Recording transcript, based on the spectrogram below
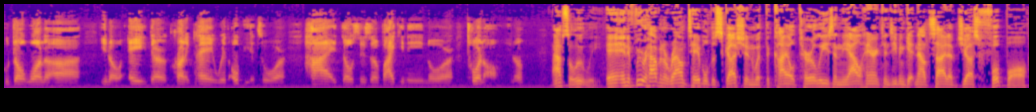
who don't want to. Uh, you know, aid their chronic pain with opiates or high doses of Vicodin or Toradol, you know? Absolutely. And if we were having a roundtable discussion with the Kyle Turleys and the Al Harringtons, even getting outside of just football,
